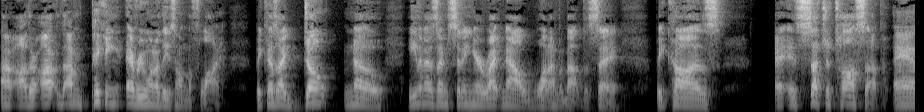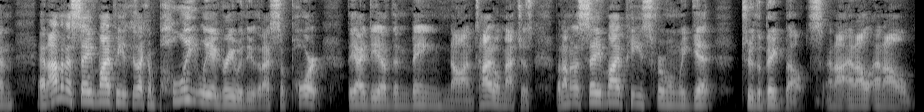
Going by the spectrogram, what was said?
uh, there are, I'm picking every one of these on the fly because I don't know, even as I'm sitting here right now, what I'm about to say because it's such a toss up. And and I'm going to save my piece because I completely agree with you that I support the idea of them being non-title matches, but I'm going to save my piece for when we get to the big belts, and I and I'll and I'll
